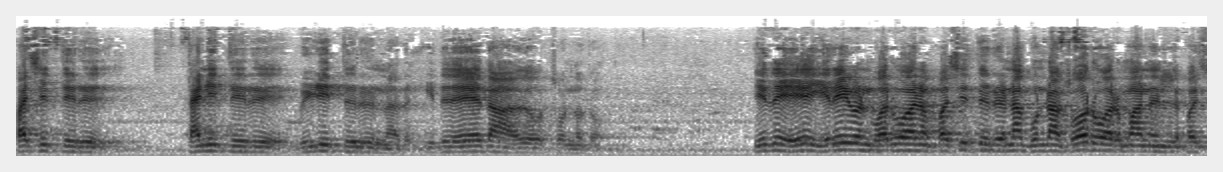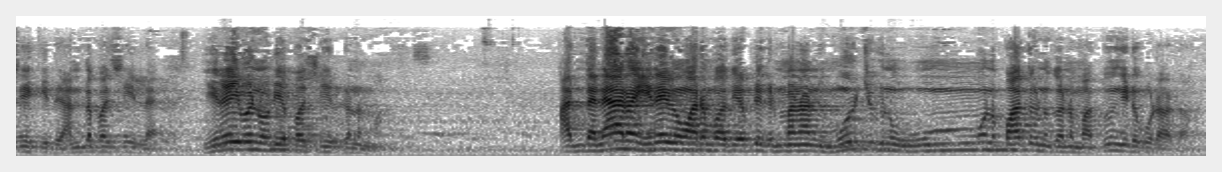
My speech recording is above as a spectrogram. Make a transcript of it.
பசித்திரு தனித்திரு விழித்திருன்னாரு. இதே தான் அது சொன்னதும். இது இறைவன் வருவான பசி திருன்னா குண்டா சோறு வருமானம் இல்லை பசிக்குது அந்த பசி இல்லை. இறைவனுடைய பசி இருக்கணுமா? அந்த நேரம் இறைவன் வரும்போது எப்படி இருக்கணுமா நீ முழிச்சுக்கணும் உம்முன்னு பார்த்துக்கணுக்கணுமா தூங்கிடக்கூடாதான் தூங்கிட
